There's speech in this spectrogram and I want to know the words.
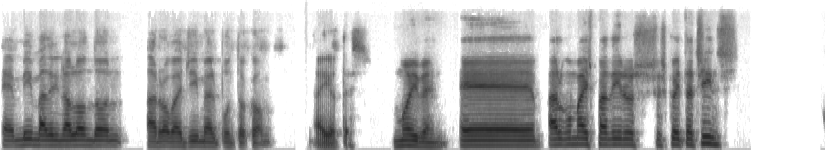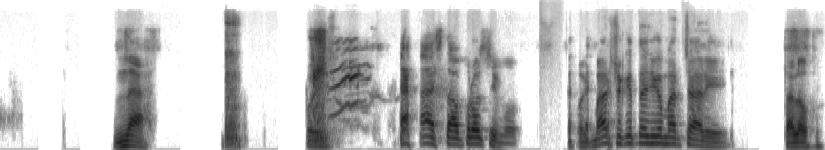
e mi madrina london arroba gmail.com. Aí o tes. Moi ben. Eh, algo máis para dir os escoitachins? Nah. Pues. Pois. Está próximo. Pues, pois marcha que tenho que marchar. Tá louco.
